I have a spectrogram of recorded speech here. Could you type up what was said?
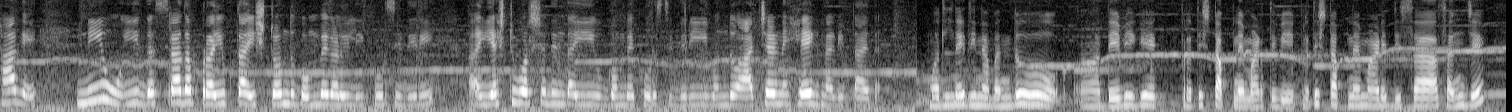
ಹಾಗೆ ನೀವು ಈ ದಸರಾದ ಪ್ರಯುಕ್ತ ಇಷ್ಟೊಂದು ಗೊಂಬೆಗಳು ಇಲ್ಲಿ ಕೂರಿಸಿದ್ದೀರಿ. ಎಷ್ಟು ವರ್ಷದಿಂದ ಈ ಗೊಂಬೆ ಕೂರಿಸ್ತಿದ್ದೀರಿ? ಈ ಒಂದು ಆಚರಣೆ ಹೇಗೆ ನಡೀತಾ ಇದೆ? ಮೊದಲನೇ ದಿನ ಬಂದು ದೇವಿಗೆ ಪ್ರತಿಷ್ಠಾಪನೆ ಮಾಡ್ತೀವಿ. ಪ್ರತಿಷ್ಠಾಪನೆ ಮಾಡಿದ ದಿವಸ ಸಂಜೆ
